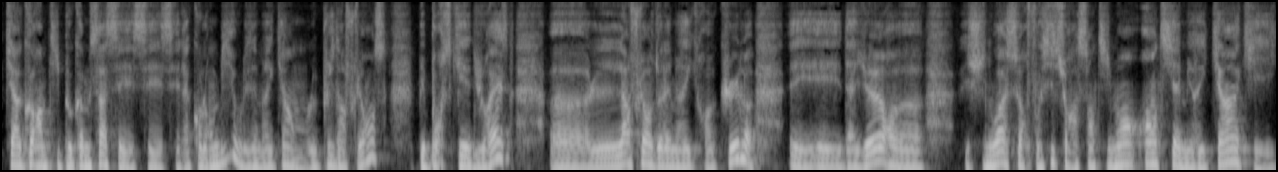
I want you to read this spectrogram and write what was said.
qui est encore un petit peu comme ça, c'est la Colombie, où les Américains ont le plus d'influence. Mais pour ce qui est du reste, euh, l'influence de l'Amérique recule. Et, d'ailleurs, euh, les Chinois surfent aussi sur un sentiment anti-américain qui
